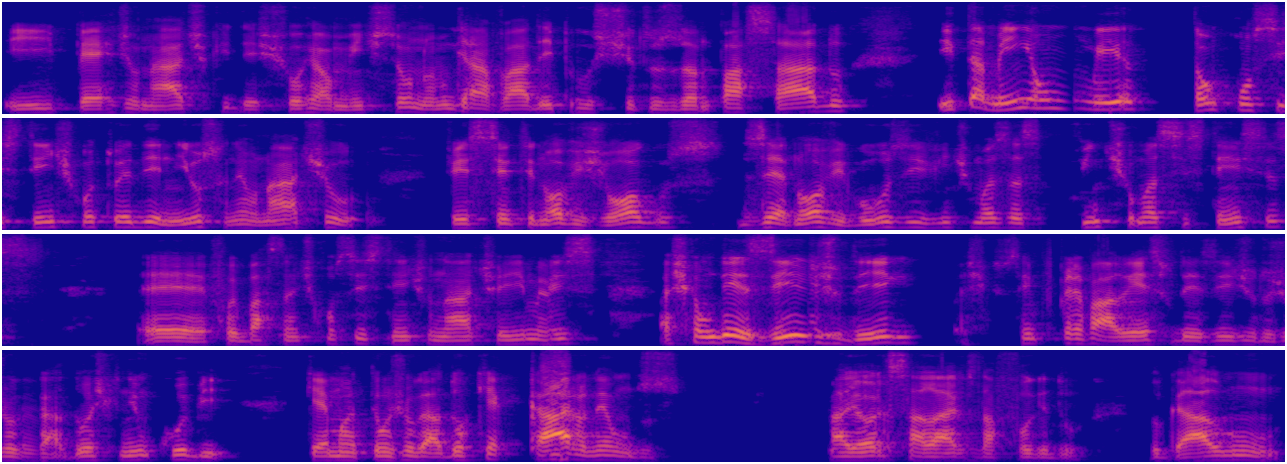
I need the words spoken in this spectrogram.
e perde o Nacho, que deixou realmente seu nome gravado aí pelos títulos do ano passado. E também é um meia tão consistente quanto o Edenilson, né? O Nacho fez 109 jogos, 19 gols e 21, 21 assistências. É, foi bastante consistente o Nacho aí, mas acho que é um desejo dele, acho que sempre prevalece o desejo do jogador, acho que nenhum clube quer manter um jogador que é caro, né, um dos maiores salários da folha do, do Galo, não,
